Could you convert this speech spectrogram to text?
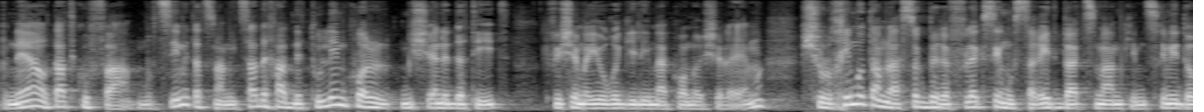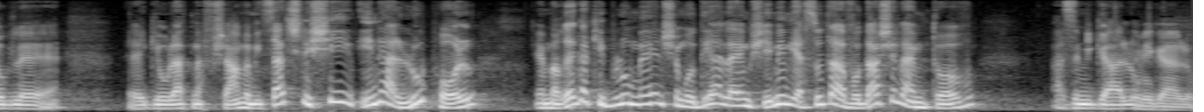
בני אותה תקופה מוצאים את עצמם מצד אחד נטולים כל משענת דתית, כפי שהם היו רגילים מהכומר שלהם, שולחים אותם לעסוק ברפלקסיה מוסרית בעצמם, כי הם צריכים לדאוג לגאולת נפשם, ומצד שלישי, הנה הלופ-הול, הם הרגע קיבלו מייל שמודיע להם שאם הם יעשו את העבודה שלהם טוב, אז הם יגאלו. הם יגאלו.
